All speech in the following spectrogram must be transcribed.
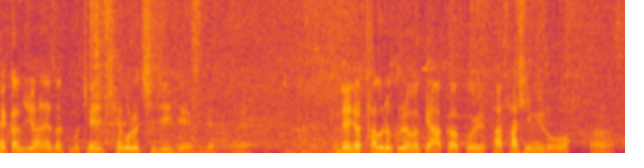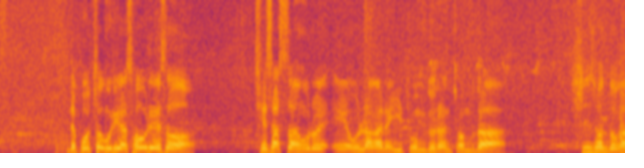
횟감 중에 하나에서 뭐 제일 최고로 치지 이게 근데. 네. 근데 이제 탁으로 끓여먹기 는 아까웠고 다 사시미로. 어. 근데 보통 우리가 서울에서 제사상으로 올라가는 이 돔들은 전부 다 신선도가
